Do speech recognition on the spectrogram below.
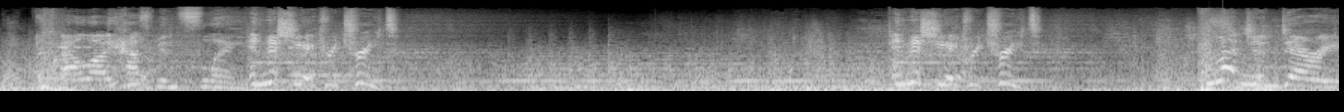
Not An ally has been slain. Initiate retreat. Initiate retreat. Legendary.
